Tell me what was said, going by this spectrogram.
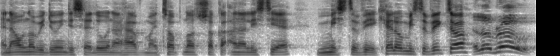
And I will not be doing this alone. I have my top-notch soccer analyst here, Mr. Vic. Hello, Mr. Victor. Hello, bro.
